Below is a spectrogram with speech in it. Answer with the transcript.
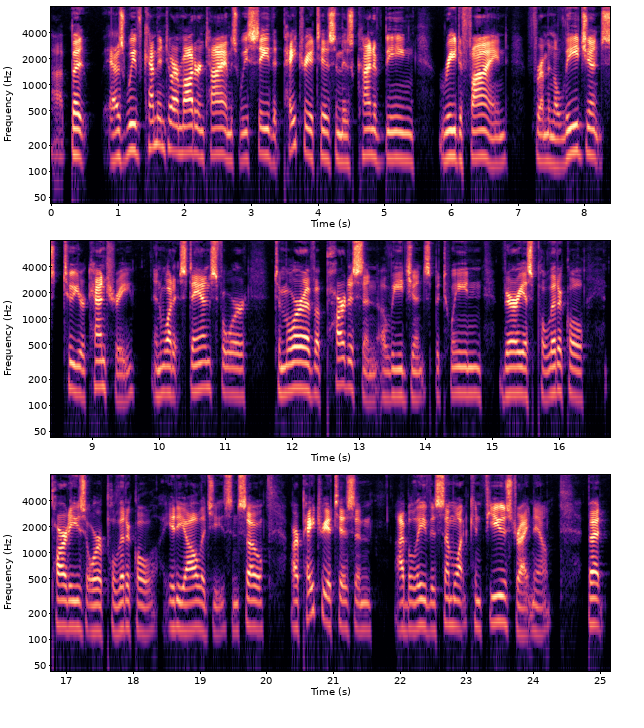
Uh, but as we've come into our modern times, we see that patriotism is kind of being redefined from an allegiance to your country and what it stands for to more of a partisan allegiance between various political parties or political ideologies. And so our patriotism, I believe, is somewhat confused right now. But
